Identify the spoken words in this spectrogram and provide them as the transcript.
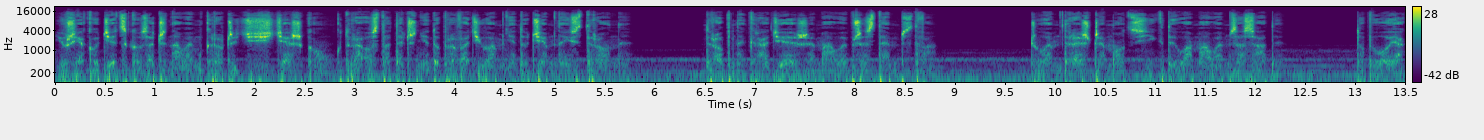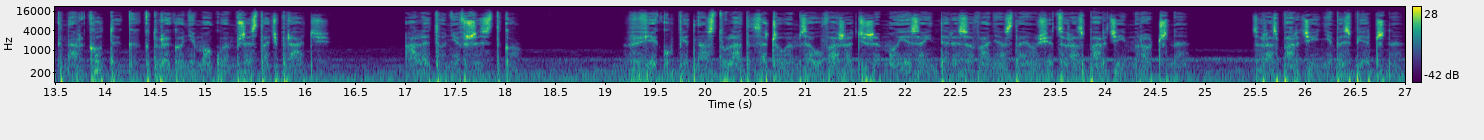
Już jako dziecko zaczynałem kroczyć ścieżką, która ostatecznie doprowadziła mnie do ciemnej strony. Drobne kradzieże, małe przestępstwa. Czułem dreszcz emocji, gdy łamałem zasady. To było jak narkotyk, którego nie mogłem przestać brać. Ale to nie wszystko. W wieku 15 lat zacząłem zauważać, że moje zainteresowania stają się coraz bardziej mroczne, coraz bardziej niebezpieczne.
